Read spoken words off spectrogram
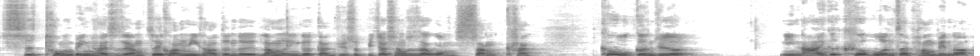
是通病还是怎样，这款密卡登的让人一个感觉是比较像是在往上看，可我个人觉得，你拿一个科博文在旁边的话，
